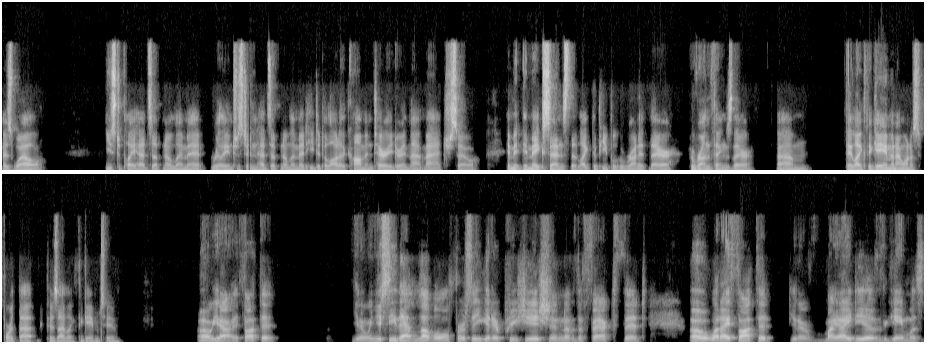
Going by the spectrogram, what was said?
as well. Used to play Heads Up No Limit. Really interested in Heads Up No Limit. He did a lot of the commentary during that match, so it, it makes sense that like the people who run it there, who run things there, um, they like the game, and I want to support that because I like the game too. Oh yeah, I thought that you know when you see that level firstly you get an appreciation of the fact that oh what i thought that you know my idea of the game was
